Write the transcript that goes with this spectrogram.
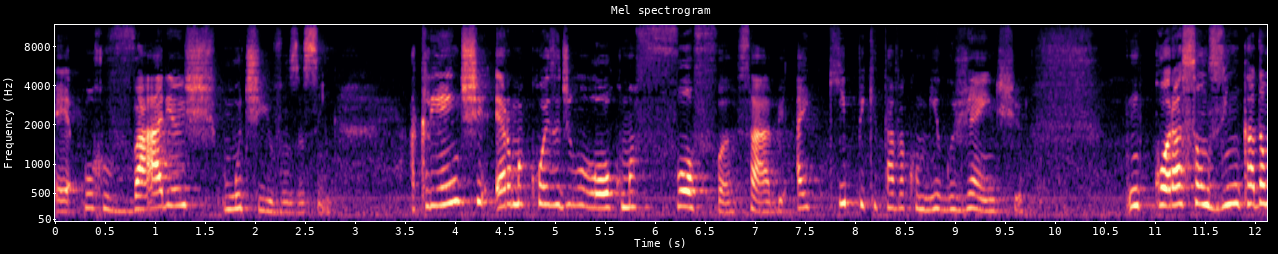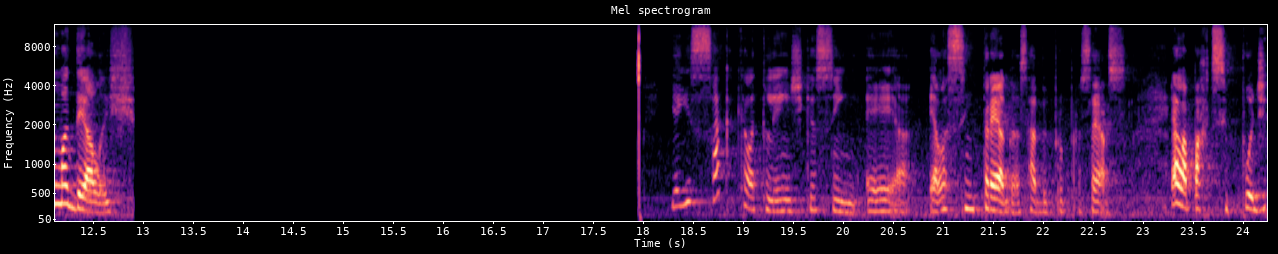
é, por vários motivos, assim. A cliente era uma coisa de louco, uma fofa, sabe? A equipe que estava comigo, gente, um coraçãozinho em cada uma delas. E aí, saca aquela cliente que, assim, é, ela se entrega, sabe, pro processo? Ela participou de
